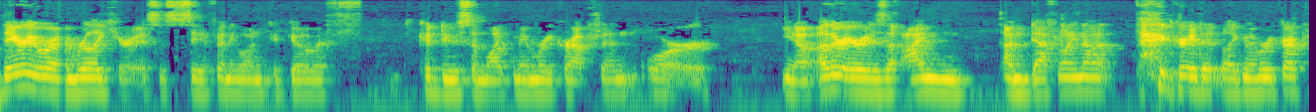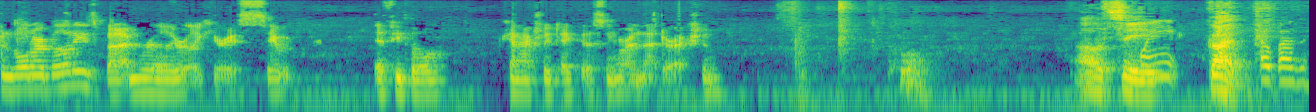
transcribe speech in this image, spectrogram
the area where I'm really curious is to see if anyone could go with could do some like memory corruption or you know other areas that I'm I'm definitely not that great at like memory corruption vulnerabilities, but I'm really really curious to see if people can actually take this and run in that direction. Cool. Uh, let's see. Point. Go ahead. Oh, was-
